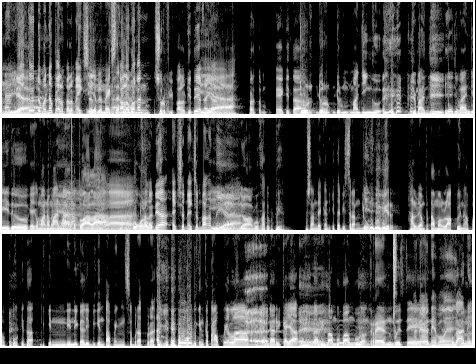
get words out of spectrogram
Nah, Dia iya. tuh demennya film-film action Iya, film action. Kalau gue kan survival gitu ya kayak Iya. pertem kayak kita Jur jur jur manjinggu. Jumanji Iya Jumanji itu kayak ke mana-mana petualang. Oh, kalau Kalau dia action-action banget nih iya, nah, gue kata gue pikir Pesandaikan kita diserang zombie hal yang pertama lu lakuin apa? Oh kita bikin ini kali bikin tameng seberat beratnya gitu. Oh bikin ketapel lah yang dari kayak dari bambu-bambu yang keren buset. Aneh-aneh pokoknya bukan dulu. aneh.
